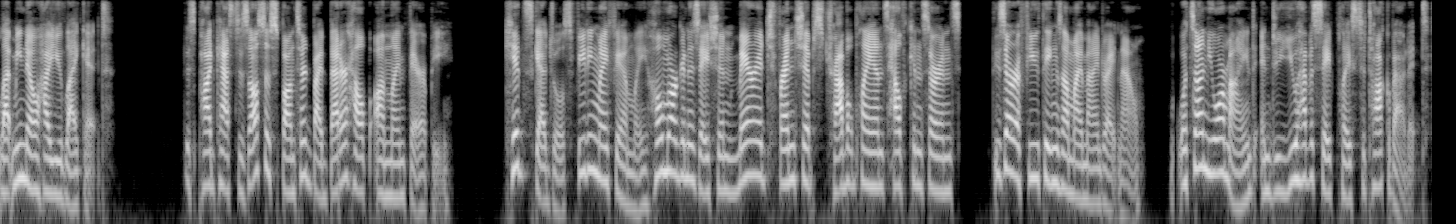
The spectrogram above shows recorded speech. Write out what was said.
Let me know how you like it. This podcast is also sponsored by BetterHelp Online Therapy. Kids' schedules, feeding my family, home organization, marriage, friendships, travel plans, health concerns – these are a few things on my mind right now. What's on your mind, and do you have a safe place to talk about it?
